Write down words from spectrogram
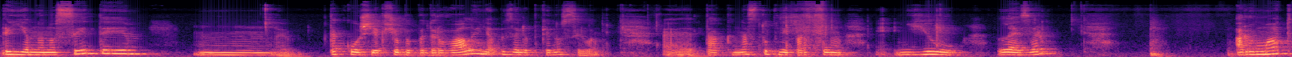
приємно носити. Також, якщо би подарували, я би залюбки носила. Е, Так, наступний парфум New Leather. Аромат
